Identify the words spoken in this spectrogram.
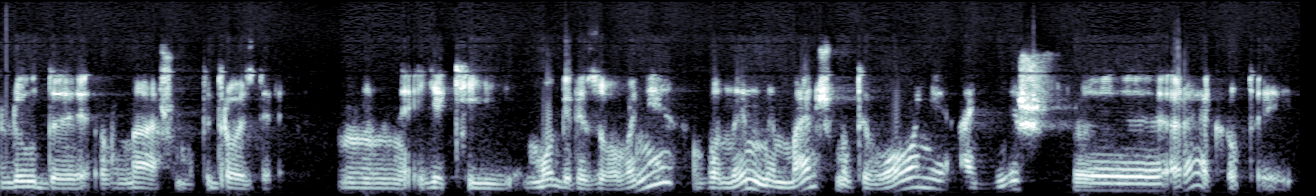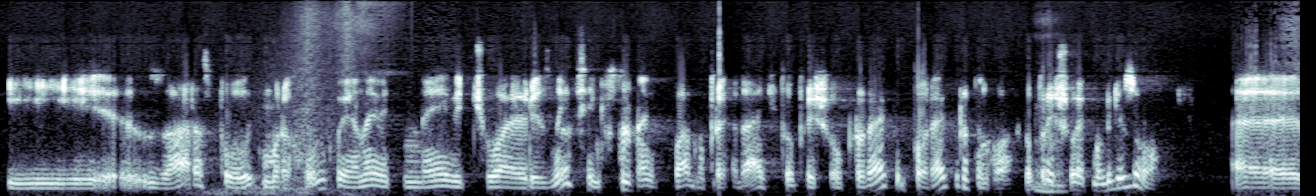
люди в нашому підрозділі, які мобілізовані, вони не менш мотивовані аніж е, рекрути. І зараз, по великому рахунку, я навіть не відчуваю різниці. Навіть складно пригадати, хто прийшов по рекрутингу, а хто прийшов як мобілізований. Е,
